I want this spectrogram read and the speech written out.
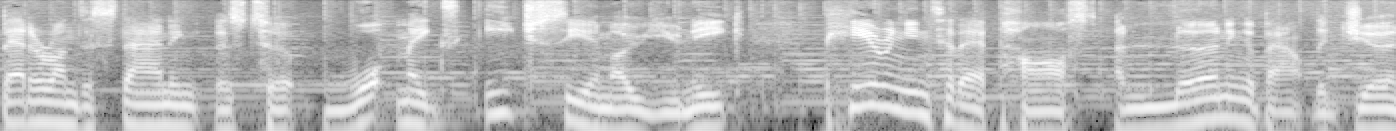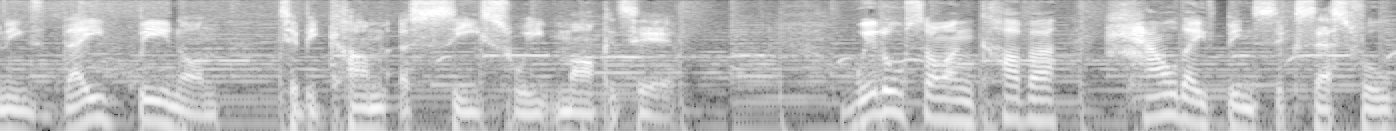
better understanding as to what makes each CMO unique, peering into their past and learning about the journeys they've been on to become a C suite marketeer. We'll also uncover how they've been successful,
